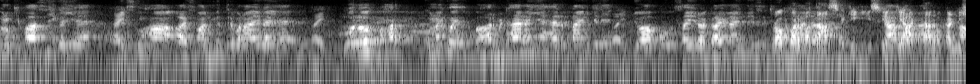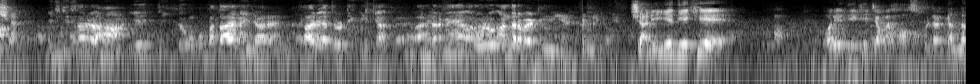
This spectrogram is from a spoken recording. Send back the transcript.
उनके पास ही गई है। वहाँ आयुष्मान मित्र बनाए गए हैं। वो लोग बाहर उन्हें कोई बाहर बिठाया नहीं है हेल्पलाइन के लिए जो आपको सही गाइडलाइन दे सके प्रॉपर बता जाए। सके इसके क्या टर्म कंडीशन हाँ, है। इसकी सर हाँ ये चीज़ लोगों को बताया नहीं जा रहा है। सारी अथॉरिटी उनके अंदर में है और वो लोग अंदर बैठी हुई हैं। चलिए ये देखिए और ये देखिए जब मैं हॉस्पिटल के अंदर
